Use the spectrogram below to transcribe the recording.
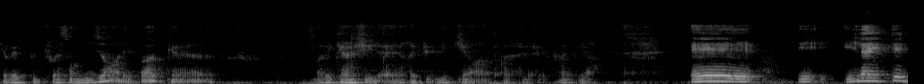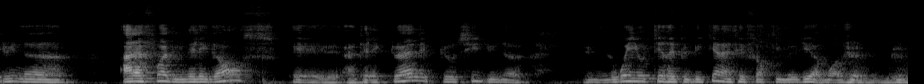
qui avait plus de 70 ans à l'époque, euh, avec un gilet républicain très, très bien. Et, il a été d'une, à la fois d'une élégance intellectuelle, et puis aussi d'une, d'une loyauté républicaine assez forte. Il me dit à moi, jeune, jeune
